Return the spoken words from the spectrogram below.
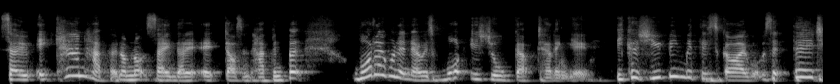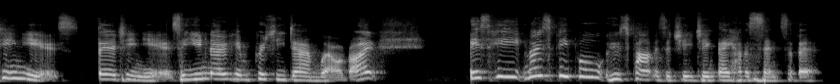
So it can happen. I'm not saying that it, it doesn't happen, but what I want to know is what is your gut telling you? Because you've been with this guy, what was it, 13 years? 13 years. So you know him pretty damn well, right? Is he, most people whose partners are cheating, they have a sense of it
